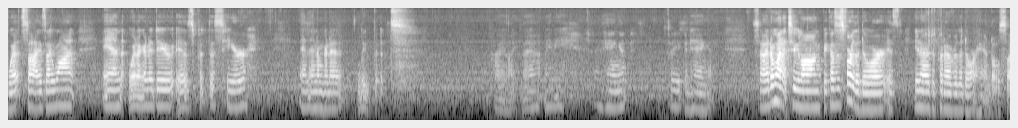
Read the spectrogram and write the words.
what size I want. And what I'm going to do is put this here and then I'm going to loop it. So you can hang it. So I don't want it too long because it's for the door. It's, you know, to put over the door handle. So,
